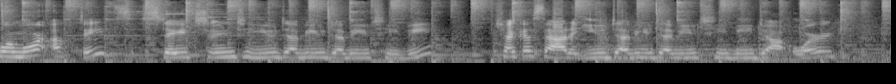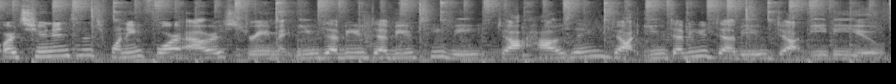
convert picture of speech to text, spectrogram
For more updates, stay tuned to UWW-TV, check us out at uwwtv.org, or tune into the 24-hour stream at uwwtv.housing.uww.edu.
